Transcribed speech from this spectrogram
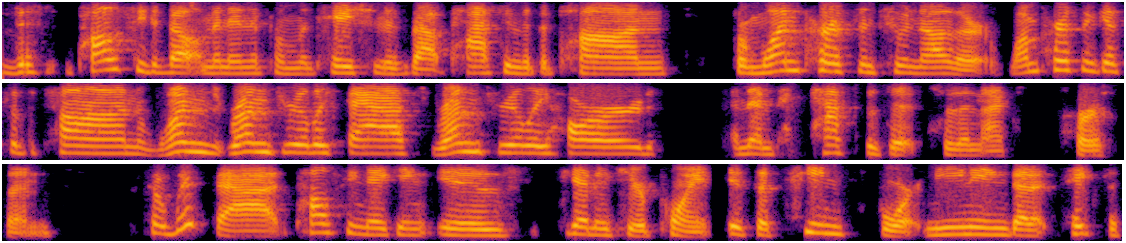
this policy development and implementation is about passing the baton from one person to another. One person gets the baton, one runs really fast, runs really hard, and then passes it to the next person. So with that, policymaking is getting to your point, it's a team sport, meaning that it takes a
